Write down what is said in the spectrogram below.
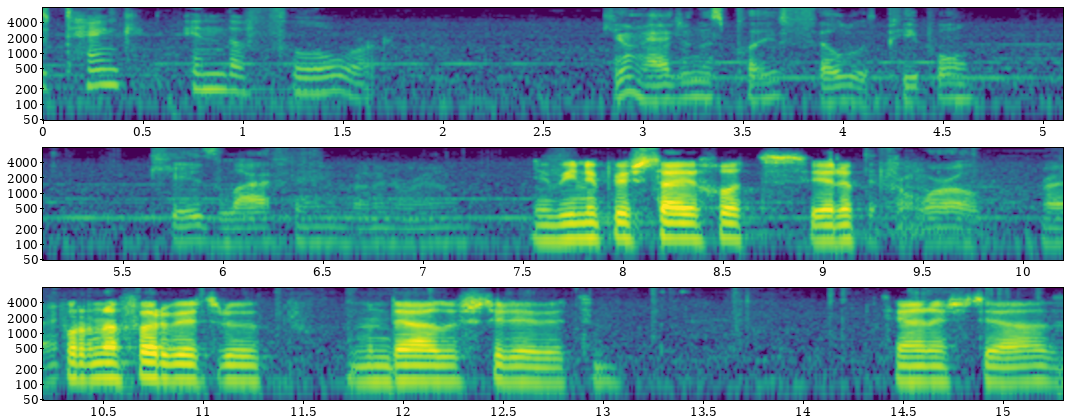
It's a tank in the floor. Can you imagine this place filled with people? Kids laughing, running around. نبینە پێشتای خۆت سێرە Different world, right? پڕ نەفەر بێت و منداڵ و شتی لێ بێتن تیانە شتی ئاز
